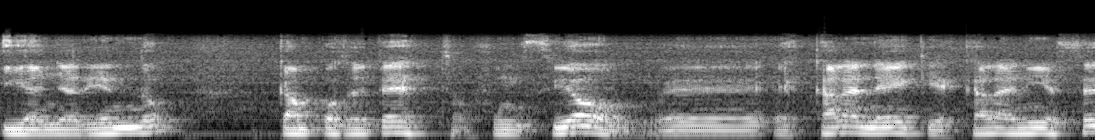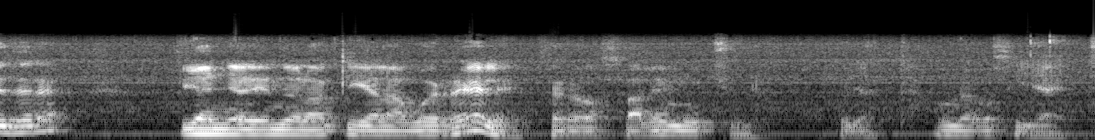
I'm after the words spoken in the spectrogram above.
y añadiendo campos de texto, función, eh, escala en X, escala en Y, etcétera, y añadiéndolo aquí a la URL, pero sale muy chulo. Pues ya está, una cosilla esta.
